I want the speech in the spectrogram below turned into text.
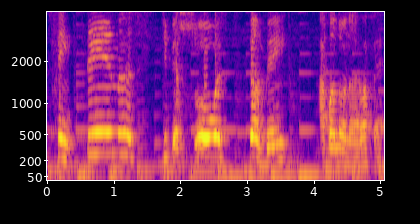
centenas de pessoas também abandonaram a fé.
